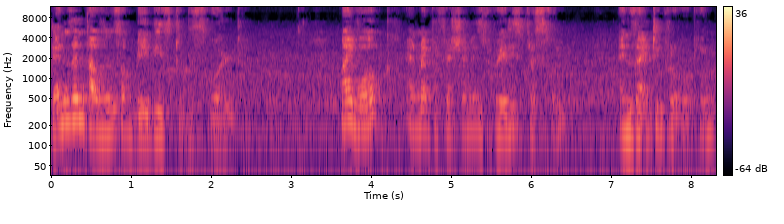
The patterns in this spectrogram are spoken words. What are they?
tens and thousands of babies to this world. My work and my profession is very stressful, anxiety provoking,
